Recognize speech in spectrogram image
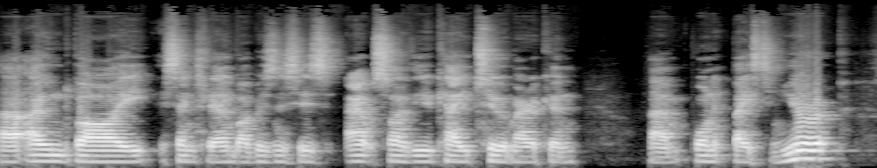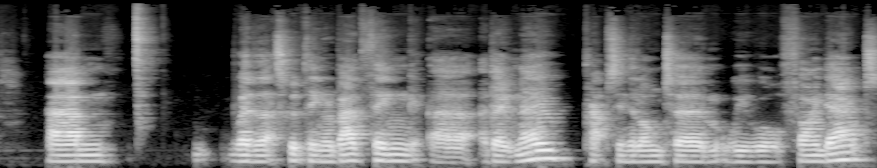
uh, owned by essentially owned by businesses outside the UK, two American, um, one based in Europe. Um, whether that's a good thing or a bad thing, uh, I don't know. Perhaps in the long term, we will find out.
